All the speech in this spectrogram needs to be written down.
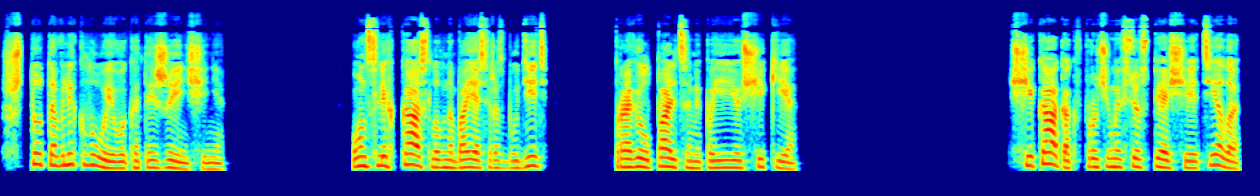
Что-то влекло его к этой женщине. Он слегка, словно боясь разбудить, провел пальцами по ее щеке. Щека, как, впрочем, и все спящее тело,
